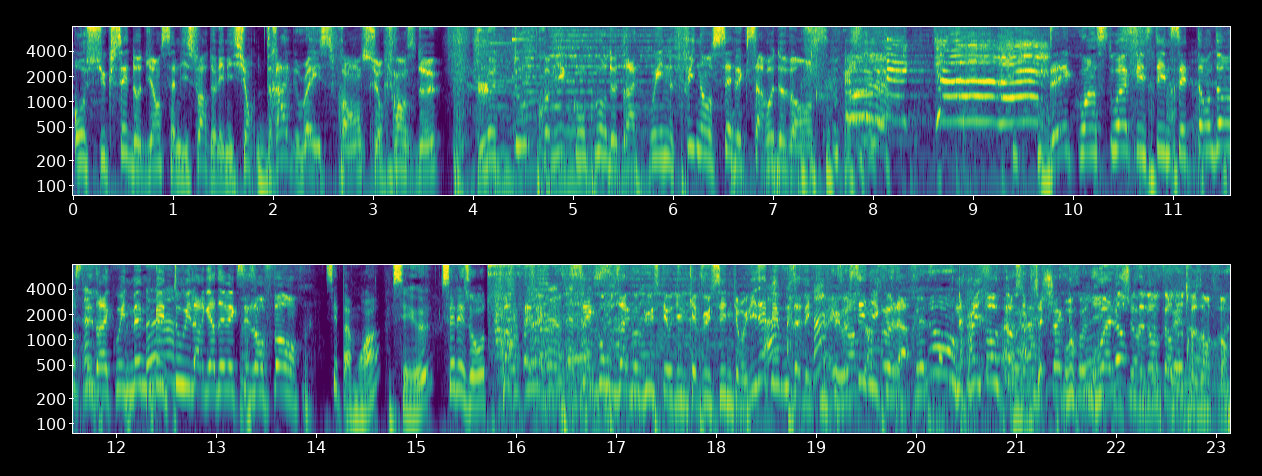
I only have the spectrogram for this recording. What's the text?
au succès d'audience samedi soir de l'émission Drag Race France sur France 2, le tout premier concours de drag queen financé avec sa redevance. Décoince-toi, Christine, c'est tendance les drag queens. Même Bétou, il a regardé avec ses enfants. C'est pas moi, c'est eux, c'est les autres. C'est Gonzague Auguste et Odile Capucine qui ont eu l'idée, mais vous avez kiffé aussi, Nicolas. Non, ils ont encore cherché. Ou, ou alors vous avez encore d'autres enfants.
